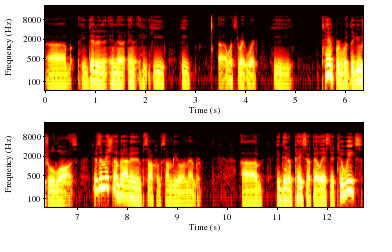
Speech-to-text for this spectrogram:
uh, he did it in a in he he he uh, what's the right word? He tampered with the usual laws. There's a mission about it in Pesachim. Some of you will remember. Um, he did a Pesach that lasted two weeks.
